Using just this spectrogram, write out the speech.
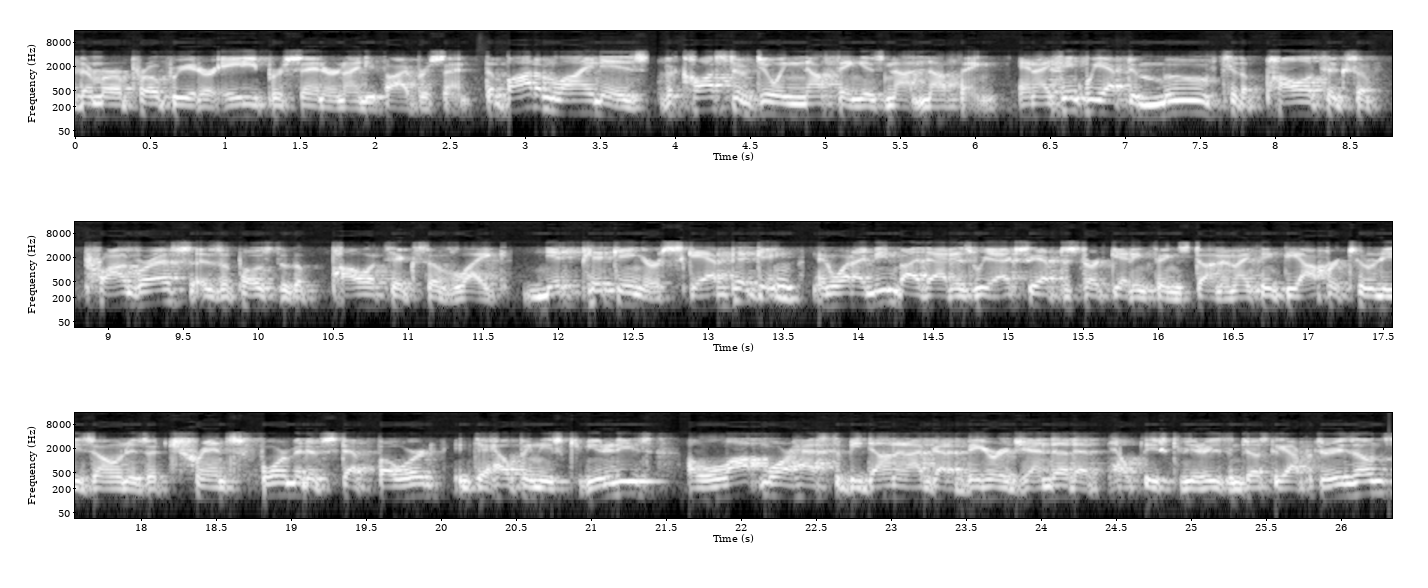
of them are appropriate or 80% or 95%. The bottom line is the cost of doing nothing is not nothing. And I think we have to move to the politics of progress as opposed to the politics of like nitpicking or scab picking. And what I mean by that is we actually have to start getting things done. And I think the opportunity zone is a transformative step forward into helping these communities. A lot more has to be done. And I've got a bigger agenda to help these communities than just the opportunity zones.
